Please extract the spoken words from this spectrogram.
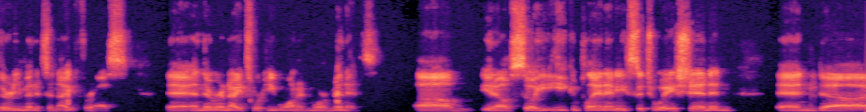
30 minutes a night for us. And there were nights where he wanted more minutes. Um, you know, so he, he can play in any situation and, and uh,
